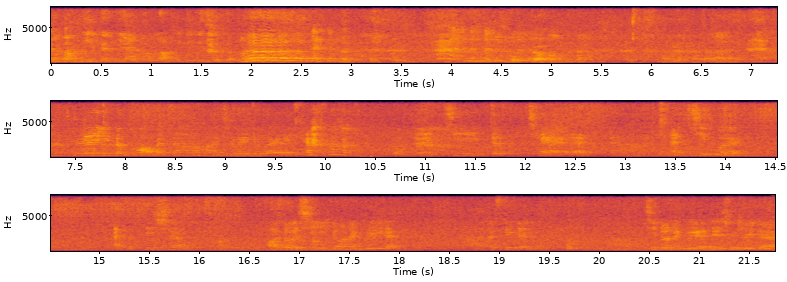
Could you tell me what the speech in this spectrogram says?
ก็บางทีเป็นยานอนหลับที่ดีที่สุดแล้วนะถูกต้องให้เข้าใจช่วยยิ่งต้องขอพระเจ้าค่ะช่วยด้วยอะไรเงี้ย she just share that uh, as she work as a teacher although she don't agree that uh, the student uh, she don't agree that then she read the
